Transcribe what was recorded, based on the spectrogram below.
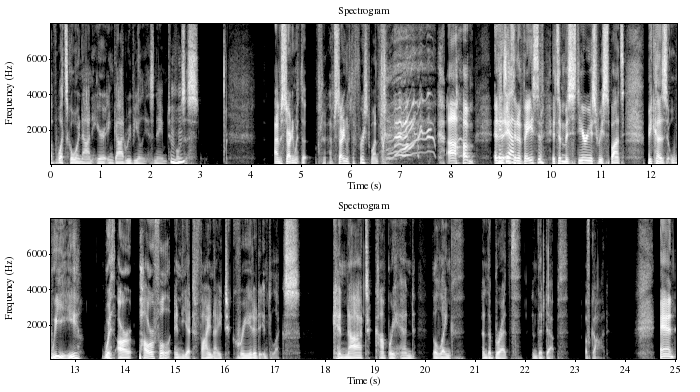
of what's going on here in god revealing his name to Mhm. moses. I'm starting with the i'm starting with the first one. Um it's, it's an evasive it's a mysterious response because we with our powerful and yet finite created intellects cannot comprehend the length and the breadth and the depth of god and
